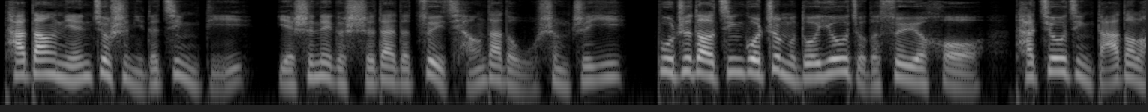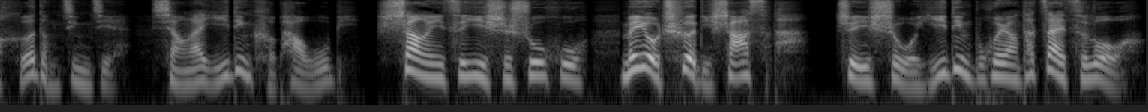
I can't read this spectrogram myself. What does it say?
他当年就是你的劲敌，也是那个时代的最强大的武圣之一。不知道经过这么多悠久的岁月后，他究竟达到了何等境界？想来一定可怕无比。上一次一时疏忽，没有彻底杀死他，这一世我一定不会让他再次落网，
